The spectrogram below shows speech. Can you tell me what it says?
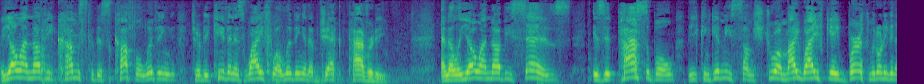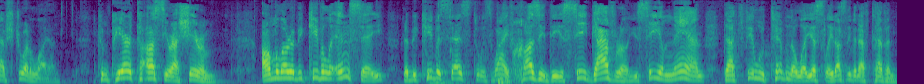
Yohan Navi comes to this couple living, to Rabbi Kiva and his wife who are living in abject poverty. And Eliyahu Navi says, is it possible that you can give me some straw? My wife gave birth and we don't even have straw to lie on. Compared to us, your Asherim. Amala Rabbi Kiva Le'inse, Rabbi Kiva says to his wife, Chazi, do you see Gavra? You see a man that filu tivna la. He doesn't even have tevin.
